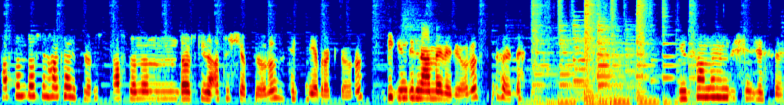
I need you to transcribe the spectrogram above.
Haftanın 4 günü halka yapıyoruz. Haftanın 4 günü atış yapıyoruz. Tekniğe bırakıyoruz. Bir gün dinlenme veriyoruz. Öyle. İnsanların düşüncesi.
